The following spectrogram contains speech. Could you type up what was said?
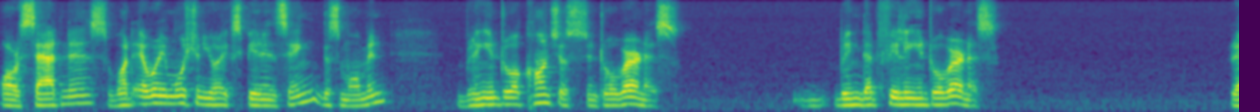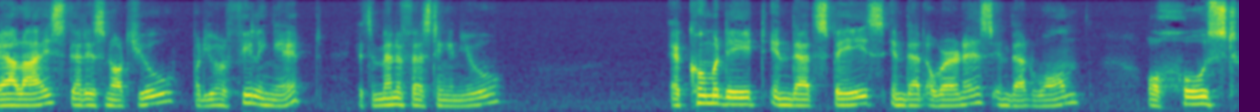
or sadness, whatever emotion you're experiencing this moment, bring into a conscious, into awareness. bring that feeling into awareness. Realize that is not you, but you are feeling it. It's manifesting in you. Accommodate in that space, in that awareness, in that warmth, or host,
